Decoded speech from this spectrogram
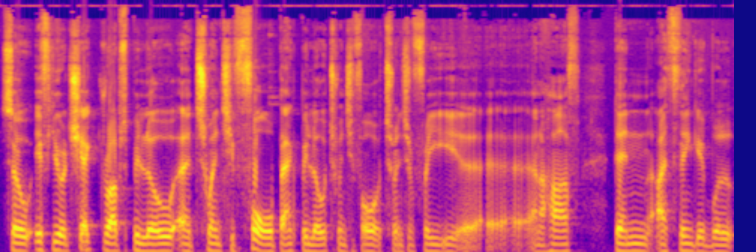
so if your Czech drops below uh, 24, back below 24, 23 uh, and a half, then I think it will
